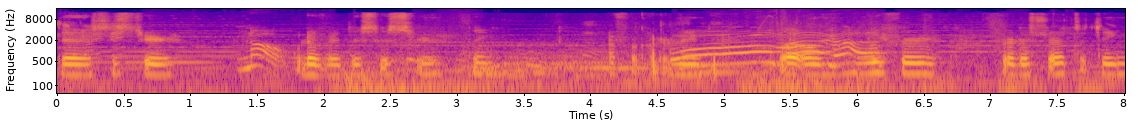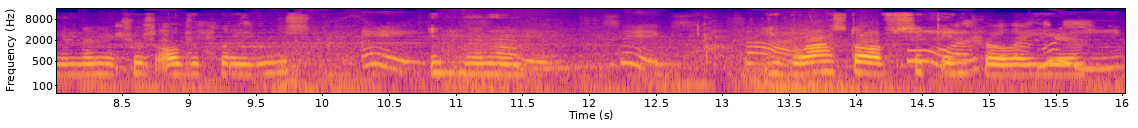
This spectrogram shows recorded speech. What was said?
the sister. No. Whatever the sister thing. I forgot her name. Oh but um, God. wait for her to start the thing, and then you choose all the players. Eight. And then um, six, five, you blast off sick four, intro right three, here.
